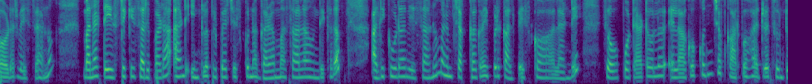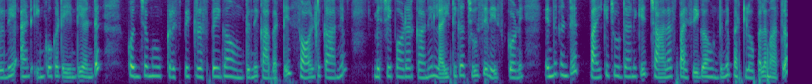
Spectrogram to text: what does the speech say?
పౌడర్ వేసాను. మన టేస్ట్కి సరిపడా అండ్ ఇంట్లో ప్రిపేర్ చేసుకున్న గరం మసాలా ఉంది కదా అది కూడా వేసాను. మనం చక్కగా ఇప్పుడు కలిపేసుకోవాలండి. సో పొటాటోలో ఎలాగో కొంచెం కార్బోహైడ్రేట్స్ ఉంటుంది. అండ్ ఇంకొకటి ఏంటి అంటే కొంచెము క్రిస్పీ క్రిస్పీగా ఉంటుంది కాబట్టి సాల్ట్ కానీ మిర్చి పౌడర్ కానీ లైట్గా చూసి వేసుకోండి. ఎందుకంటే పైకి చూడడానికి చాలా స్పైసీగా ఉంటుంది బట్ లోపల మాత్రం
